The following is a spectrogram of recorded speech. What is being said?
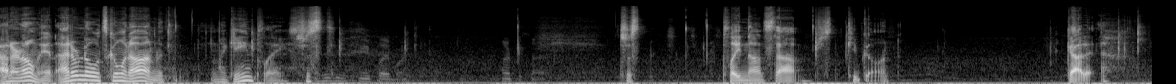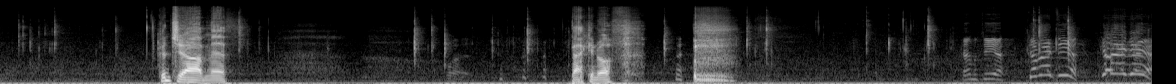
I don't know, man. I don't know what's going on with my gameplay. It's just, You play more. 100%. just play nonstop. Just keep going. Got it. Good job, Myth. What? Backing off. Coming to you! Coming to you! Coming to you!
